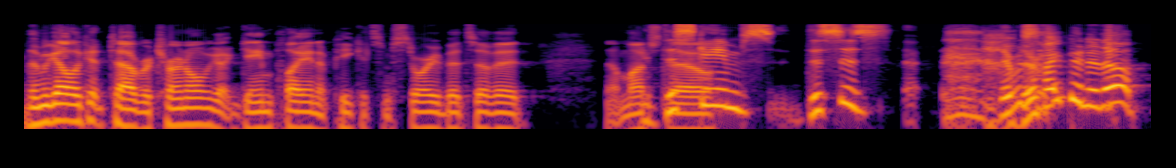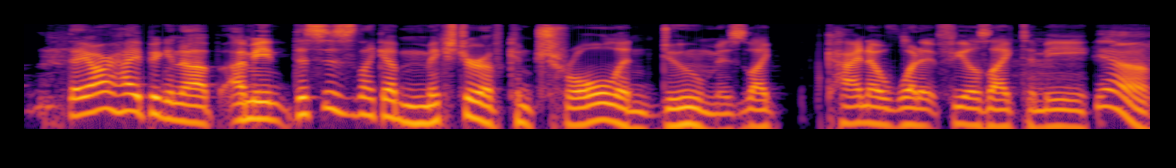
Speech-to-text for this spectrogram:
then we got to look at uh, Returnal. We got gameplay and a peek at some story bits of it. Not much. this though. game's this is there was They're hyping it up. they are hyping it up. I mean, this is like a mixture of control and doom is like kind of what it feels like to me. Yeah.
